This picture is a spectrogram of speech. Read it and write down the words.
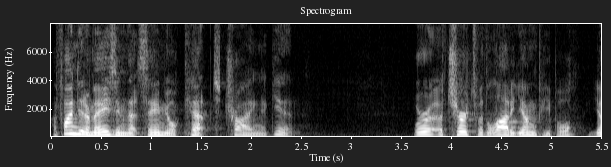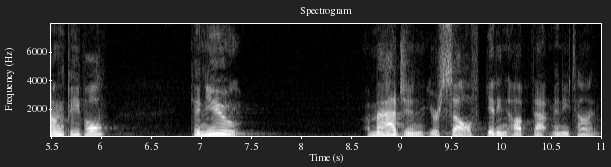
I find it amazing that Samuel kept trying again. We're a church with a lot of young people. Young people, can you imagine yourself getting up that many times?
